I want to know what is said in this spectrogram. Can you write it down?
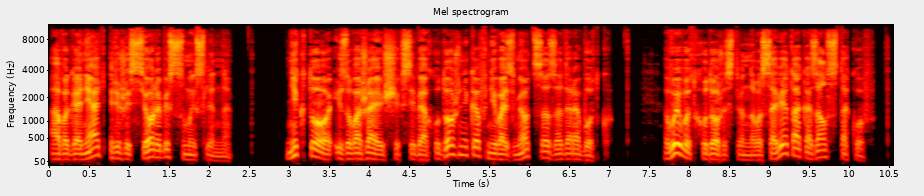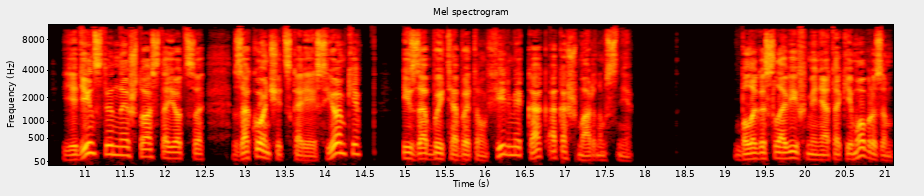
а выгонять режиссера бессмысленно. Никто из уважающих себя художников не возьмется за доработку. Вывод художественного совета оказался таков. Единственное, что остается, — закончить скорее съемки и забыть об этом фильме, как о кошмарном сне. Благословив меня таким образом,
